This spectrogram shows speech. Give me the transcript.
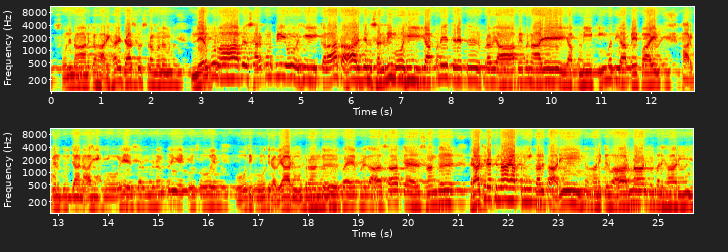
ਸੁਨ ਨਾਨਕ ਹਰਿ ਹਰਿ ਜਸ ਸ਼ਰਵਨ ਨਿਰਗੁਣ ਆਪ ਸਰਗੁਣ ਵੀ ਉਹੀ ਕਲਾ ਧਾਰ ਜਿਨ ਸਗਲੀ ਮੋਹੀ, ਆਪਣੇ ਚਰਿਤ ਪ੍ਰਭ ਆਪੇ ਬਣਾਏ, ਆਪਣੀ ਕੀਮਤ ਆਪੇ ਪਾਏ। ਹਰ ਬਿਨ ਦੂਜਾ ਨਾਹੀ ਕੋਏ, ਸਰਬ ਨਿਰੰਤਰੀ ਏਕੋ ਸੋਏ। ਓਦਿ ਪੋਦ ਰਵਿਆ ਰੂਪ ਰੰਗ, ਪੈ ਪ੍ਰਗਾਸਾ ਕੈ ਸੰਗ। ਰਚ ਰਚਨਾ ਆਪਣੀ ਕਲ ਧਾਰੀ, ਨਾਨਕ ਵਾਰ ਨਾਨਕ ਬਲਿਹਾਰੀ।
